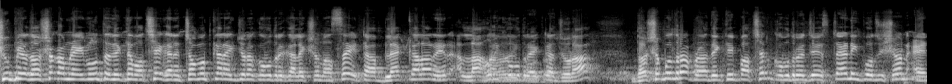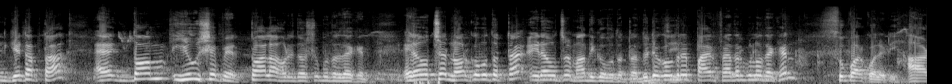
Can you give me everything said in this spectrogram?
সুপ্রিয় দর্শক আমরা এই মুহূর্তে দেখতে পাচ্ছি এখানে চমৎকার এক জোড়া কবুতরের কালেকশন আছে। এটা ব্ল্যাক কালারের লাহোরি লাহোরি কবুতরের একটা জোড়া। দর্শক বন্ধুরা আপনারা দেখতেই পাচ্ছেন কবুতরের যে স্ট্যান্ডিং পজিশন অ্যান্ড গেট আপটা একদম ইউ শেপের টয় লাহোরি দর্শক বন্ধুরা দেখেন এটা হচ্ছে নর কবুতরটা এটা হচ্ছে মাদি কবুতরটা। দুটো কবুতরের পায়ের ফেদারগুলো দেখেন। সুপার কোয়ালিটি আর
